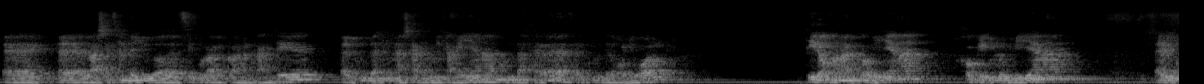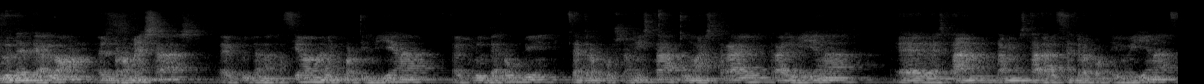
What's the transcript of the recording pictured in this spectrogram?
eh, eh, la sección de judo del Círculo Agrícola Mercantil, el Club de Gimnasia Rítmica Villena, el Club de Ajedrez, el Club de Voleibol, Tiro con Arco Villena, Hockey Club Villena, el Club de Triatlón, el Promesas, el Club de Natación, el Sporting Villena, el Club de Rugby, Centro Excursionista, Pumas Trail, Trail Villena, el también estará el Centro Deportivo Villena,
